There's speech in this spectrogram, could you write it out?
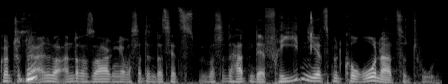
könnte Mhm. der eine oder andere sagen, ja, was hat denn das jetzt, was hat denn der Frieden jetzt mit Corona zu tun?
